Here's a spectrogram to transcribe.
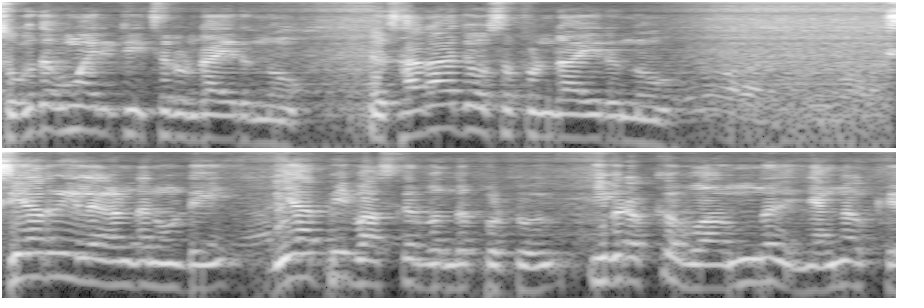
സുഗതകുമാരി ടീച്ചർ ഉണ്ടായിരുന്നു സാറാ ജോസഫ് ഉണ്ടായിരുന്നു സി ആർ നീലകണ്ഠനുണ്ട് വി ആർ പി ഭാസ്കർ ബന്ധപ്പെട്ടു. ഇവരൊക്കെ വന്ന് ഞങ്ങൾക്ക്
